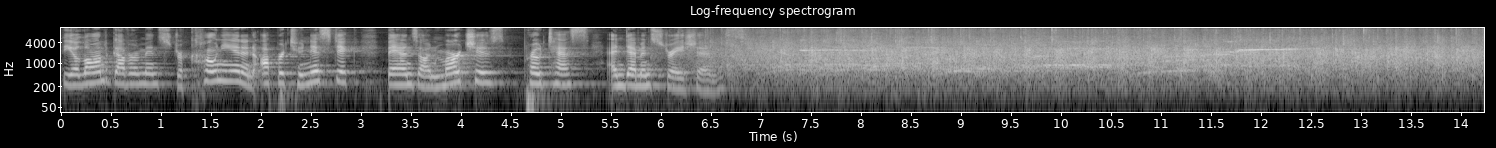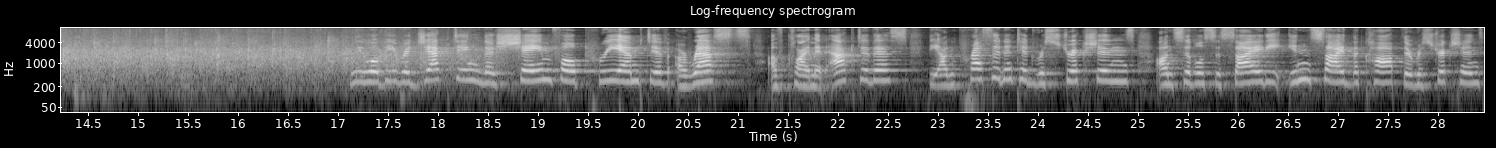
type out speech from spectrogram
the Hollande government's draconian and opportunistic bans on marches, protests, and demonstrations. Will be rejecting the shameful preemptive arrests of climate activists, the unprecedented restrictions on civil society inside the COP, the restrictions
